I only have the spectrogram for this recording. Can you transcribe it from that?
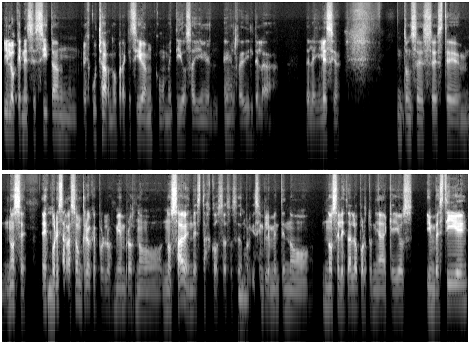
y lo que necesitan escuchar, ¿no? Para que sigan como metidos ahí en el, en el redil de la, de la iglesia. Entonces, este, no sé, es mm. por esa razón creo que por los miembros no, no saben de estas cosas, o sea, porque simplemente no, no se les da la oportunidad de que ellos investiguen.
